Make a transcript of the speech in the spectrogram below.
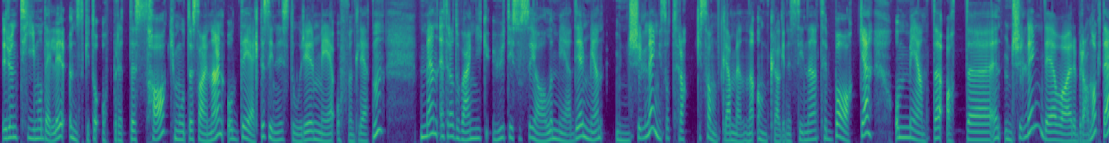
Rundt ti modeller ønsket å opprette sak mot designeren og delte sine historier med offentligheten, men etter at Wang gikk ut i sosiale medier med en unnskyldning, så trakk samtlige av mennene anklagene sine tilbake og mente at uh, en unnskyldning, det var bra nok, det.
